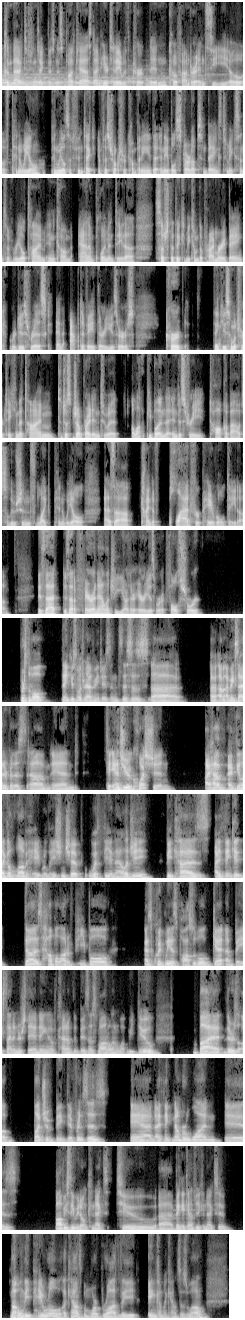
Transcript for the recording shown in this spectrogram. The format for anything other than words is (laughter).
Welcome back to FinTech Business Podcast. I'm here today with Kurt Lin, co founder and CEO of Pinwheel. Pinwheel is a fintech infrastructure company that enables startups and banks to make sense of real time income and employment data such that they can become the primary bank, reduce risk, and activate their users. Kurt, thank you so much for taking the time to just jump right into it. A lot of people in the industry talk about solutions like Pinwheel as a kind of plaid for payroll data. Is that is that a fair analogy? Are there areas where it falls short? First of all, thank you so much for having me, Jason. This is uh, I'm, I'm excited for this. Um, and to answer your question, I have I feel like a love hate relationship with the analogy because I think it does help a lot of people as quickly as possible get a baseline understanding of kind of the business model and what we do. But there's a bunch of big differences. And I think number one is obviously we don't connect to uh, bank accounts, we connect to not only payroll accounts, but more broadly income accounts as well.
